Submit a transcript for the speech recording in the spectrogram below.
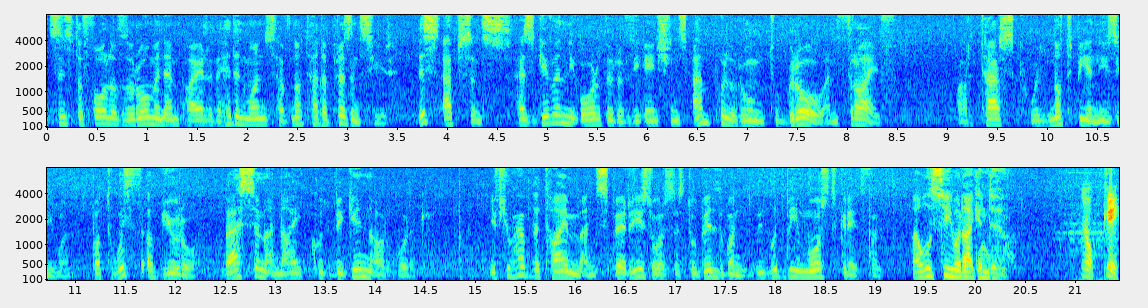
Since the fall of the Roman Empire, the Hidden Ones have not had a presence here. This absence has given the Order of the Ancients ample room to grow and thrive. Our task will not be an easy one, but with a bureau, Basim and I could begin our work. If you have the time and spare resources to build one, we would be most grateful. I will see what I can do. Oke.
